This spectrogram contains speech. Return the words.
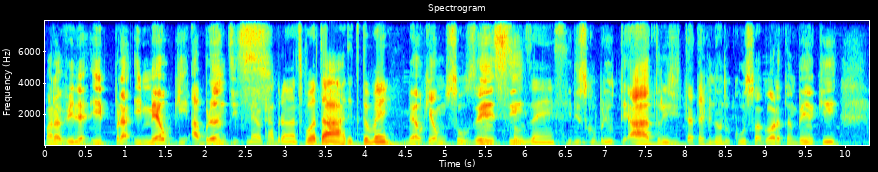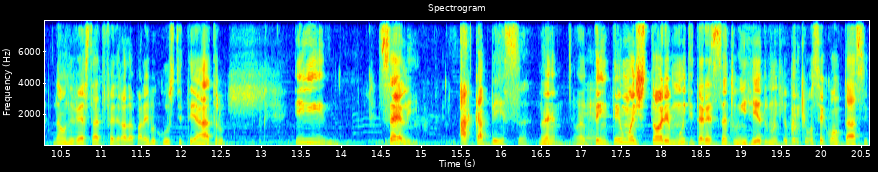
Maravilha. E para Imelque Abrantes. Melque Abrantes, boa tarde, tudo bem? Melque é um souzense, Souzense. que descobriu o teatro e está terminando o curso agora também aqui na Universidade Federal da Paraíba, o curso de teatro. E Celi, a cabeça, né? É. Tem, tem uma história muito interessante, um enredo muito. Eu queria que você contasse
